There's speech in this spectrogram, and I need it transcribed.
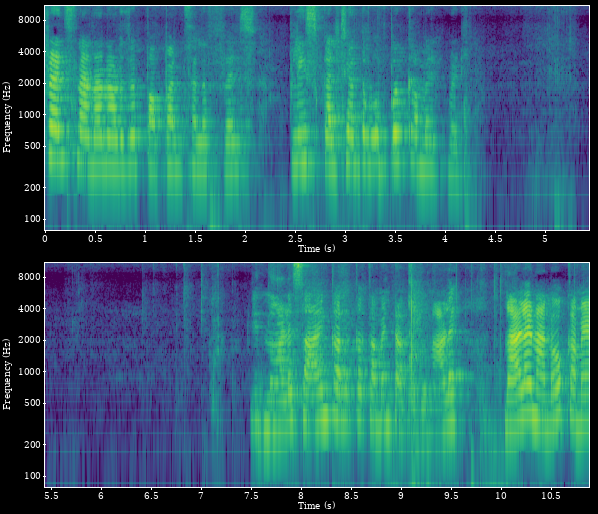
ಫ್ರೆಂಡ್ಸ್ ನಾನು ನೋಡಿದ್ರೆ ಪಾಪ ಅನ್ಸಲ್ಲ ಫ್ರೆಂಡ್ಸ್ ಪ್ಲೀಸ್ ಕಳಿಸಿ ಅಂತ ಒಬ್ಬರು ಕಮೆಂಟ್ ಮಾಡಿ. ಇದು ನಾಳೆ ಸಾಯಂಕಾಲಕ್ಕೆ ಕಮೆಂಟ್ ಹಾಕೋದು. ನಾಳೆ ನಾಳೆ ನಾನು ಕಮೆ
